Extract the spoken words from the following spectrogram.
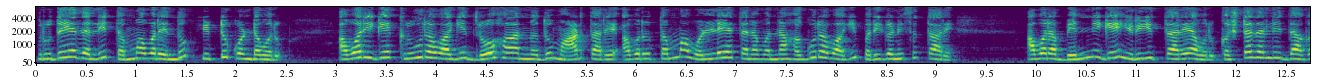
ಹೃದಯದಲ್ಲಿ ತಮ್ಮವರೆಂದು ಇಟ್ಟುಕೊಂಡವರು. ಅವರಿಗೆ ಕ್ರೂರವಾಗಿ ದ್ರೋಹ ಅನ್ನೋದು ಮಾಡ್ತಾರೆ, ಅವರು ತಮ್ಮ ಒಳ್ಳೆಯತನವನ್ನು ಹಗುರವಾಗಿ ಪರಿಗಣಿಸುತ್ತಾರೆ. ಅವರ ಬೆನ್ನಿಗೆ ಹಿರಿಯುತ್ತಾರೆ. ಅವರು ಕಷ್ಟದಲ್ಲಿದ್ದಾಗ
